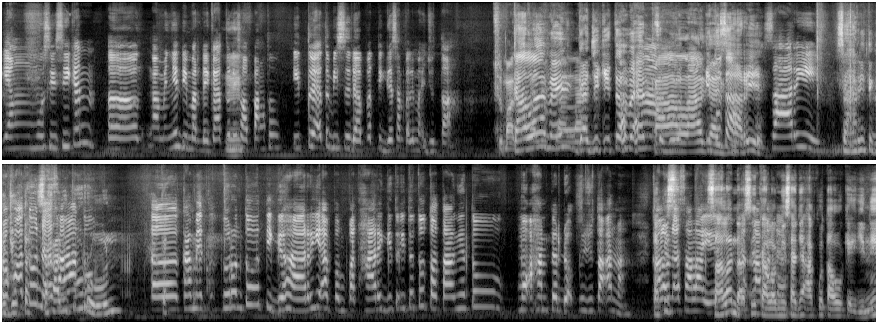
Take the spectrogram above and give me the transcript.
yang musisi kan eh, ngamennya di Merdeka tuh di Hmm. Sopang tuh itu ya tuh bisa dapat 3 sampai 5 juta cuma kalah men. gaji kita men. Kalah itu gaji. sehari? Sehari. Sehari 3 Pokok juta. tuh nggak sekali tuh turun. Eh, kami turun tuh tiga hari apa empat hari gitu. Itu tuh totalnya tuh mau hampir 20 jutaan lah. Tapi kalau nggak salah ya. salah enggak sih kalau misalnya aku tahu kayak gini?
